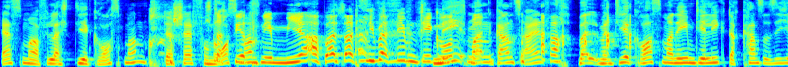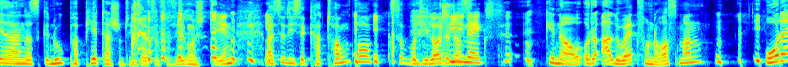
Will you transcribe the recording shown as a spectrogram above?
Erstmal vielleicht Dirk Grossmann, der Chef von Ich dachte Rossmann. jetzt neben mir, aber dann lieber neben dir Nee, Grossmann. ma- ganz einfach, weil wenn dir Grossmann neben dir liegt, da kannst du sicher sein, dass genug Papiertaschentücher zur Verfügung stehen. Weißt du, diese Kartonbox, wo die Leute Kleenex. das genau oder Alouette von Rossmann oder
